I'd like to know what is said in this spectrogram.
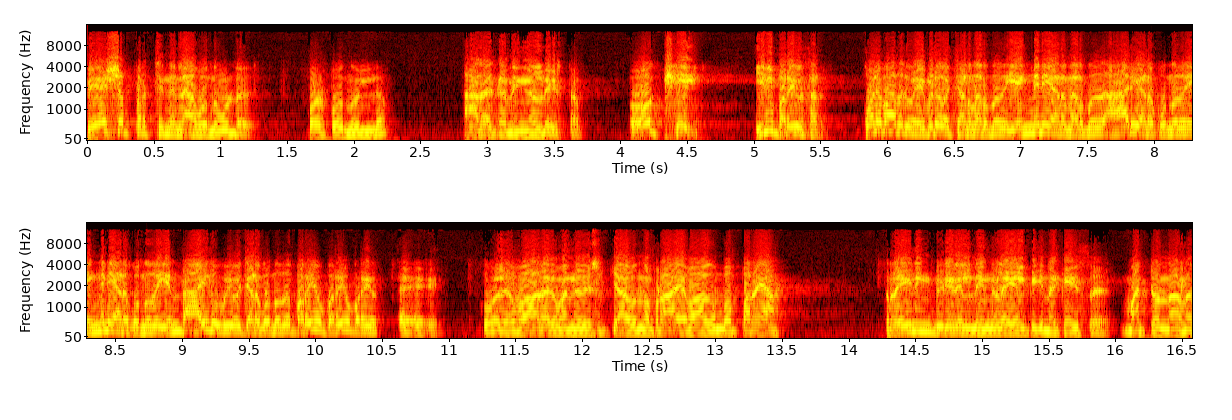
വേഷപ്രച്ഛനാവുന്നുകൊണ്ട് കുഴപ്പമൊന്നുമില്ലല്ലോ അതൊക്കെ നിങ്ങളുടെ ഇഷ്ടം. ഓക്കെ. ഇനി പറയൂ സാർ. കൊലപാതകം എവിടെ വെച്ചാണ് നടന്നത്? എങ്ങനെയാണ് നടന്നത്? ആരെയാണ് കൊന്നത്? എങ്ങനെയാണ് കൊന്നത്? എന്തായത് ഉപയോഗിച്ചാണ് കൊന്നത്? പറയൂ പറയൂ പറയൂ. കൊലപാതകം അന്വേഷിക്കാവുന്ന പ്രായമാകുമ്പോ പറയാം. ട്രെയിനിങ് പീരീഡിൽ നിങ്ങളെ ഏൽപ്പിക്കുന്ന കേസ് മറ്റൊന്നാണ്.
